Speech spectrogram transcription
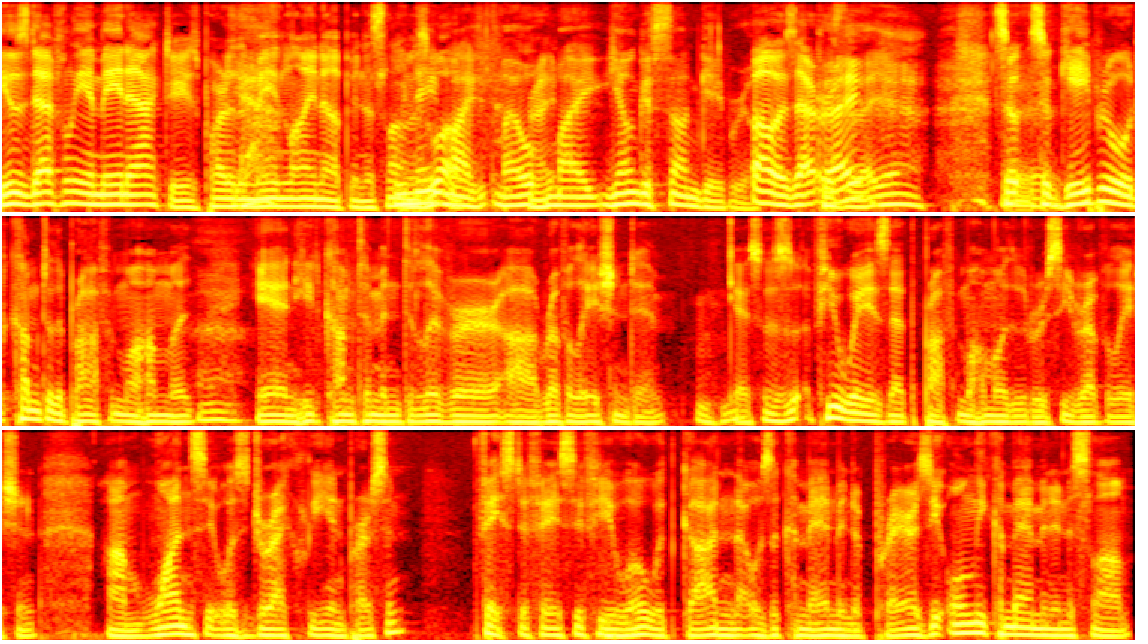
he was definitely a main actor. He was part of Yeah. the main lineup in We Islam as named well. my my, right? my youngest son Gabriel. Oh, is that right? that, Yeah. So, so Gabriel would come to the Prophet Muhammad, Ah. and he'd come to him and deliver uh, revelation to him. Mm-hmm. Okay, so there's a few ways that the Prophet Muhammad would receive revelation. Um, once it was directly in person, face to face, if Mm-hmm. you will, with God, and that was a commandment of prayer. It's the only commandment in Islam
